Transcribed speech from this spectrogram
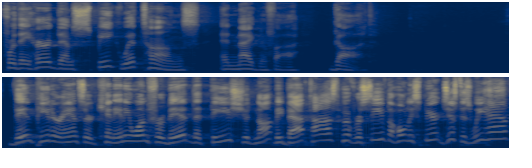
For they heard them speak with tongues and magnify God. Then Peter answered, Can anyone forbid that these should not be baptized who have received the Holy Spirit just as we have?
